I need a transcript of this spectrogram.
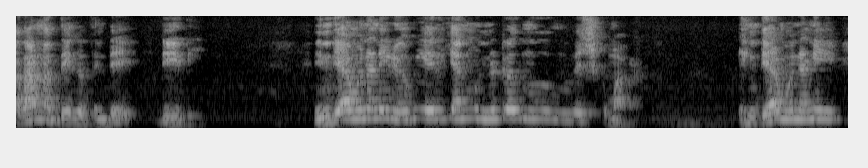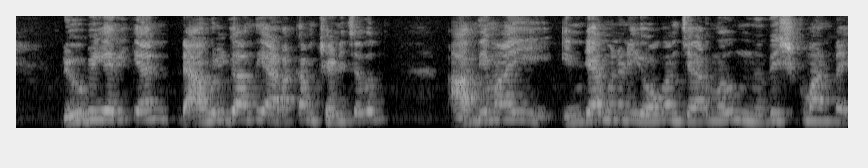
അതാണ് അദ്ദേഹത്തിന്റെ രീതി. ഇന്ത്യ മുന്നണി രൂപീകരിക്കാൻ മുന്നിട്ട് നിന്നത് നിതീഷ് കുമാറാണ്. ഇന്ത്യ മുന്നണി രൂപീകരിക്കാൻ രാഹുൽ ഗാന്ധി അടക്കം ക്ഷണിച്ചതും ആദ്യമായി ഇന്ത്യ മുന്നണി യോഗം ചേർന്നതും നിതീഷ് കുമാറിന്റെ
